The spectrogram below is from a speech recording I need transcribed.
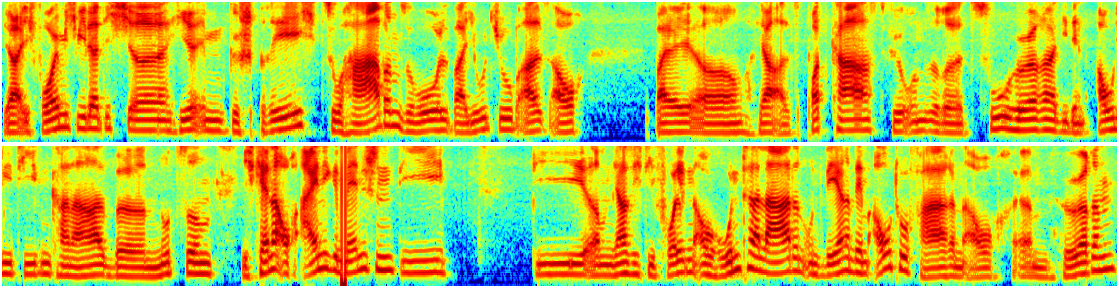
ja, ich freue mich wieder, dich äh, hier im Gespräch zu haben, sowohl bei YouTube als auch bei, äh, ja, als Podcast für unsere Zuhörer, die den auditiven Kanal benutzen. Ich kenne auch einige Menschen, die, die ähm, ja, sich die Folgen auch runterladen und während dem Autofahren auch ähm, hören.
